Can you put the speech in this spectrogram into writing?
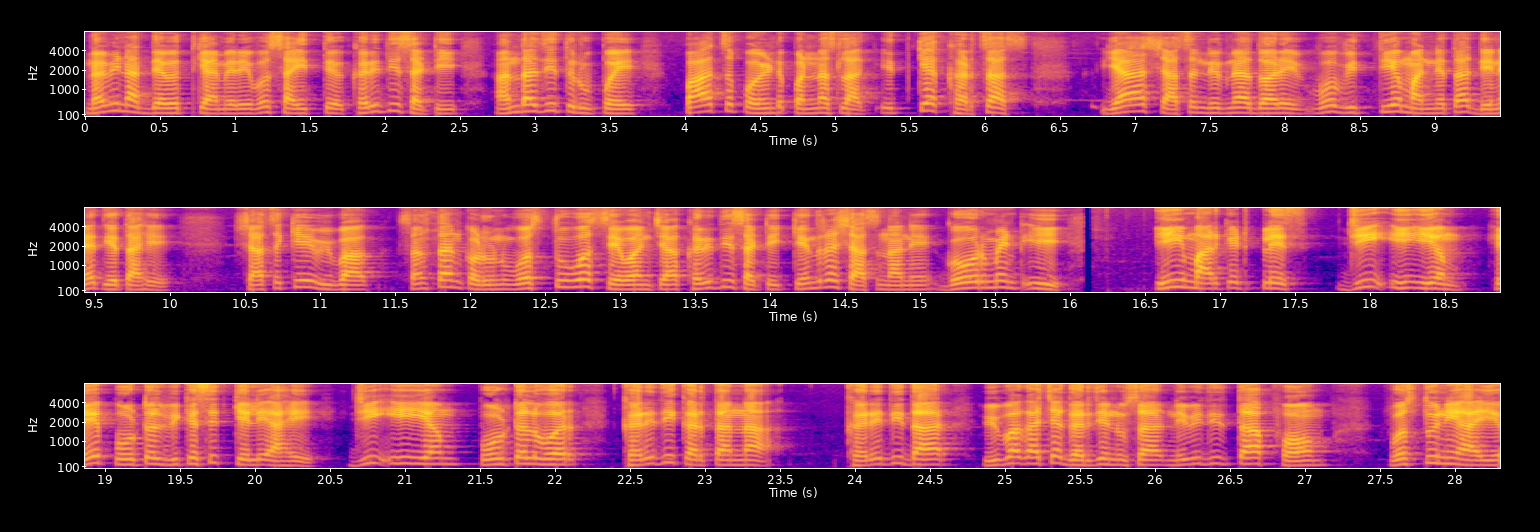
नवीन अद्ययावत कॅमेरे व साहित्य खरेदीसाठी अंदाजित रुपये पाच पॉईंट पन्नास लाख इतक्या खर्चास या शासन निर्णयाद्वारे व वित्तीय मान्यता देण्यात येत आहे. शासकीय विभाग संस्थांकडून वस्तू व सेवांच्या खरेदीसाठी केंद्र शासनाने government e e market place G E M हे पोर्टल विकसित केले आहे. जी ई एम पोर्टलवर खरेदी करताना खरेदीदार विभागाच्या गरजेनुसार निवेदिता फॉर्म वस्तुनिहाय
